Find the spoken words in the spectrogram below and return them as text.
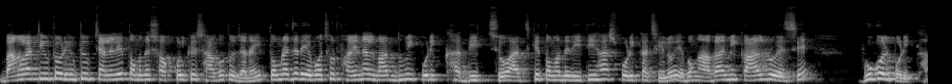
বাংলা টিউটর ইউটিউব চ্যানেলে তোমাদের সকলকে স্বাগত জানাই। তোমরা যারা এবছর ফাইনাল মাধ্যমিক পরীক্ষা দিচ্ছ, আজকে তোমাদের ইতিহাস পরীক্ষা ছিল এবং আগামীকাল রয়েছে ভূগোল পরীক্ষা।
